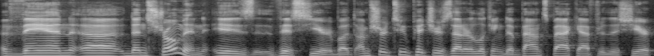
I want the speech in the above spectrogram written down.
than uh, than Stroman is this year. But I'm sure two pitchers that are looking to bounce back after this year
